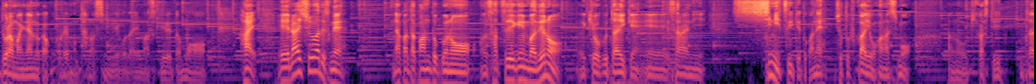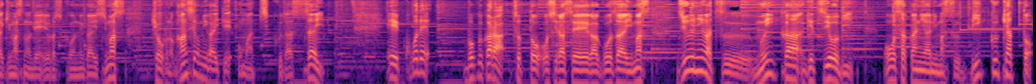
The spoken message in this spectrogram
ドラマになるのかこれも楽しみでございますけれども。はい、えー、来週はですね中田監督の撮影現場での恐怖体験、えー、さらに死についてとかねちょっと深いお話もあの聞かせていただきますのでよろしくお願いします。恐怖の感性を磨いてお待ちください、えー、ここで僕からちょっとお知らせがございます。12月6日月曜日大阪にありますビッグキャット、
